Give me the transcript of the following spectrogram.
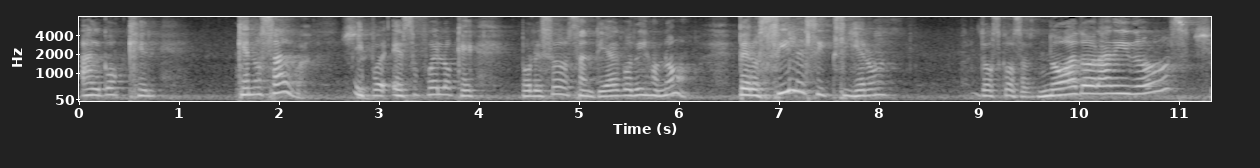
algo que, que nos salva. Y pues eso fue lo que, por eso Santiago dijo no. Pero sí les exigieron dos cosas, no adorar a Dios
